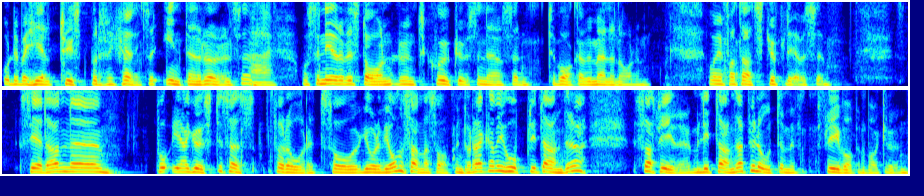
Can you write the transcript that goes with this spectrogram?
Och det var helt tyst på frekvensen, inte en rörelse. Nej. Och sen nere vid stan, runt sjukhusen där, sen tillbaka vid Mälardalen. Det var en fantastisk upplevelse. Sedan eh, på, i augusti sen, förra året så gjorde vi om samma sak. Men då raggade vi ihop lite andra Safirer med lite andra piloter med flygvapenbakgrund.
